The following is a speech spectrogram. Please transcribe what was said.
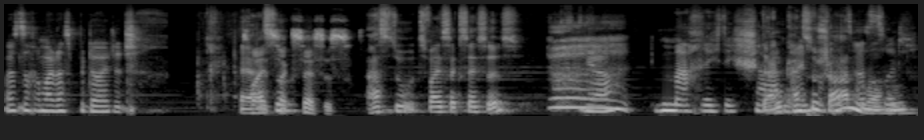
Was auch immer das bedeutet. Äh, Zwei hast, du, Successes. hast du zwei Successes? Ja. Mach richtig Schaden. Dann kannst du Schaden machen.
